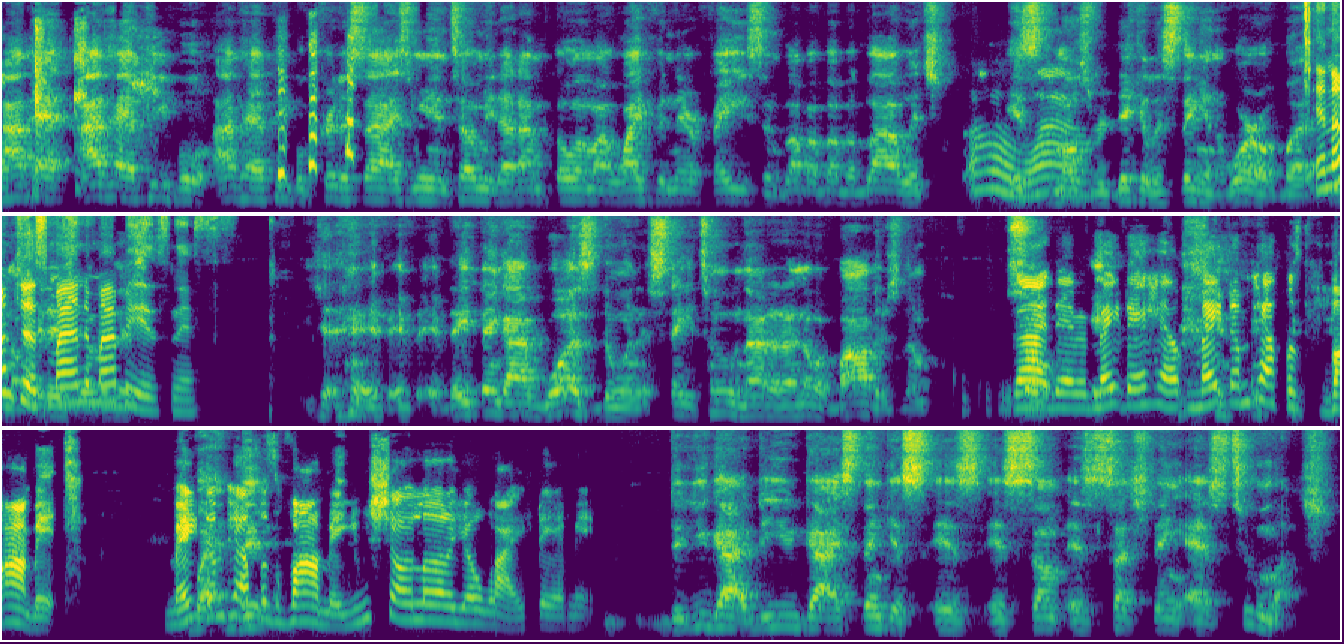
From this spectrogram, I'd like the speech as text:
I've had I've had people I've had people criticize me and tell me that I'm throwing my wife in their face and blah blah blah blah blah, which Oh, is the most ridiculous thing in the world. But And I'm know, just minding my it is. business. Yeah, if, if, if they think I was doing it, stay tuned. Now that I know it bothers them. God So, damn it, make that help, make them helpers vomit. Make them help us vomit. You show love to your wife, damn it. do you guys do you guys think is is is some is such thing as too much?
